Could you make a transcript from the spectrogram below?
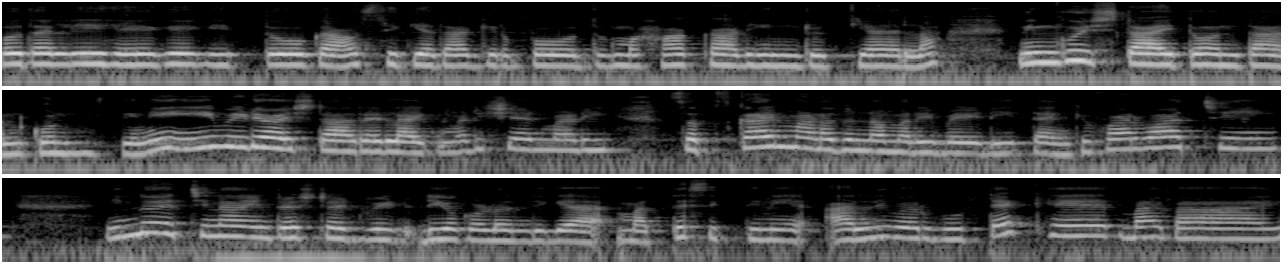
ಹಬ್ಬದಲ್ಲಿ ಹೇಗೇಗಿತ್ತು ಗಾವ್ ಸಿಗೋದಾಗಿರ್ಬೋದು ಮಹಾಕಾಳಿ ನೃತ್ಯ ಎಲ್ಲ ನಿಮಗೂ ಇಷ್ಟ ಆಯಿತು ಅಂತ ಅಂದ್ಕೊತೀನಿ ಈ ವಿಡಿಯೋ ಇಷ್ಟ ಆದರೆ ಲೈಕ್ ಮಾಡಿ, ಶೇರ್ ಮಾಡಿ, ಸಬ್ಸ್ಕ್ರೈಬ್ ಮಾಡೋದನ್ನು ಮರಿಬೇಡಿ. ಥ್ಯಾಂಕ್ ಯು ಫಾರ್ ವಾಚಿಂಗ್ ಇನ್ನೂ ಹೆಚ್ಚಿನ ಇಂಟ್ರೆಸ್ಟೆಡ್ ವಿಡಿಯೋಗಳೊಂದಿಗೆ ಮತ್ತೆ ಸಿಗ್ತೀನಿ. ಅಲ್ಲಿವರೆಗೂ ಟೇಕ್ ಕೇರ್ ಬಾಯ್ ಬಾಯ್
